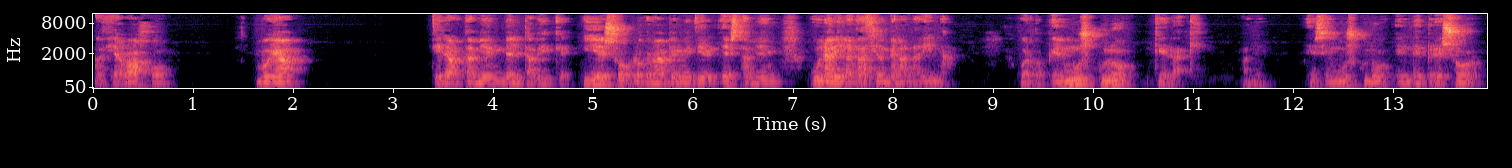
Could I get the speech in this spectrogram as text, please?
hacia abajo, voy a tirar también del tabique. Y eso lo que me va a permitir es también una dilatación de la narina. ¿De acuerdo? El músculo queda aquí. Ese músculo, el depresor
